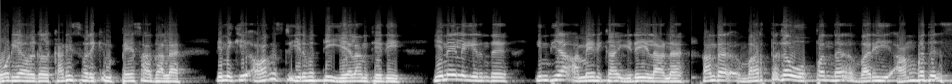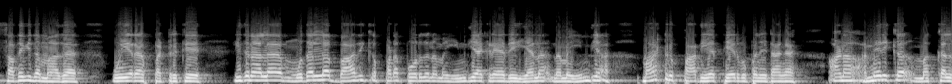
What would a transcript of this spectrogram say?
மோடி அவர்கள் கடைசி வரைக்கும் பேசாதால இன்னைக்கு ஆகஸ்ட் இருபத்தி ஏழாம் தேதி இணையில இருந்து இந்தியா அமெரிக்கா இடையிலான அந்த வர்த்தக ஒப்பந்த வரி ஐம்பது சதவீதமாக உயரப்பட்டிருக்கு. இதனால முதல்ல பாதிக்கப்பட போறது நம்ம இந்தியா கிடையாது. ஏன்னா நம்ம இந்தியா மாற்று பாதையை தேர்வு பண்ணிட்டாங்க. ஆனா அமெரிக்க மக்கள்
